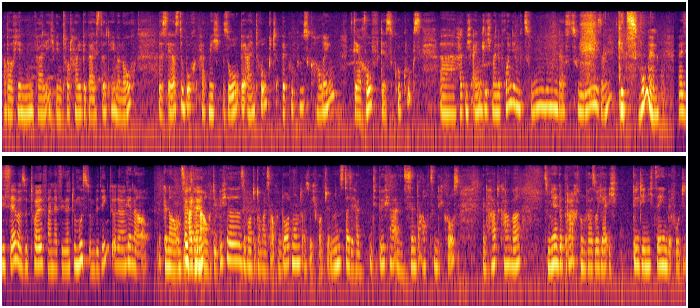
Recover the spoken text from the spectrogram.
Aber auf jeden Fall, ich bin total begeistert immer noch. Das erste Buch hat mich so beeindruckt, The Cuckoo's Calling, der Ruf des Kuckucks, äh, hat mich eigentlich meine Freundin gezwungen, das zu lesen. Gezwungen? Weil sie es selber so toll fand, hat sie gesagt, du musst unbedingt, oder? Genau, genau. Und sie okay. hat dann auch die Bücher, sie wohnte damals auch in Dortmund, also ich wohnte in Münster, sie hat die Bücher, sie sind auch ziemlich groß, in Hardcover, zu mir gebracht und war so, ja, ich will die nicht sehen, bevor die,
